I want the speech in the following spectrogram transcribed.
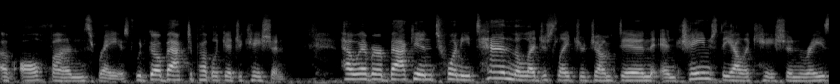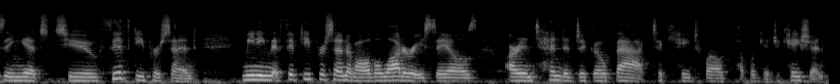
of all funds raised would go back to public education. However, back in 2010, the legislature jumped in and changed the allocation, raising it to 50%, meaning that 50% of all the lottery sales are intended to go back to K-12 public education.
